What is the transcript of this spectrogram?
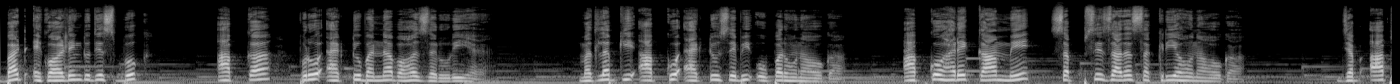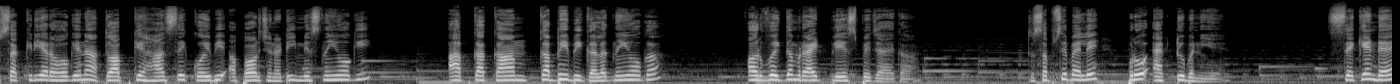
But according to this book आपका प्रोएक्टिव बनना बहुत ज़रूरी है। मतलब कि आपको एक्टिव से भी ऊपर होना होगा। आपको हर एक काम में सबसे ज़्यादा सक्रिय होना होगा। जब आप सक्रिय रहोगे ना तो आपके हाथ से कोई भी अपॉर्चुनिटी मिस नहीं होगी। आपका काम कभी भी गलत नहीं होगा और वो एकदम राइट प्लेस पे जाएगा। तो सबसे पहले प्रोएक्टिव बनिए। सेकेंड है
